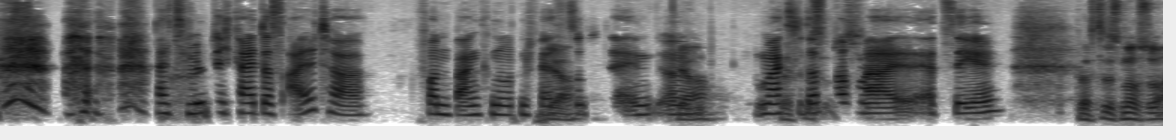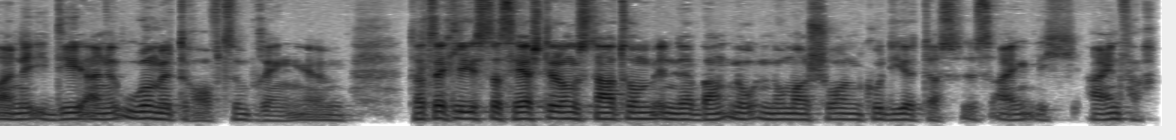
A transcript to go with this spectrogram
als Möglichkeit, das Alter von Banknoten festzustellen. Ja. Ähm, ja. Magst das du das nochmal erzählen? Das ist noch so eine Idee, eine Uhr mit drauf zu bringen. Ähm, tatsächlich ist das Herstellungsdatum in der Banknotennummer schon kodiert. Das ist eigentlich einfach.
